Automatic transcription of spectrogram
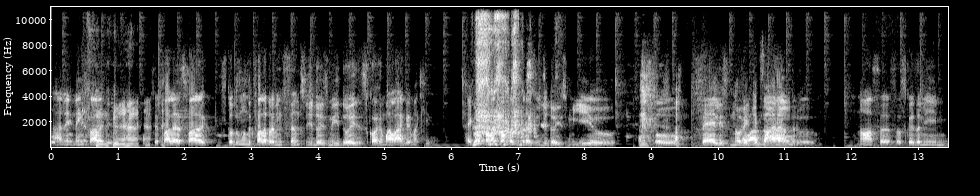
Ah, nem, nem fala disso. Você fala, você fala, todo mundo que fala pra mim Santos de 2002, escorre uma lágrima aqui. É igual falar Copa do Brasil de 2000, ou Vélez 94. É Nossa, essas coisas me,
